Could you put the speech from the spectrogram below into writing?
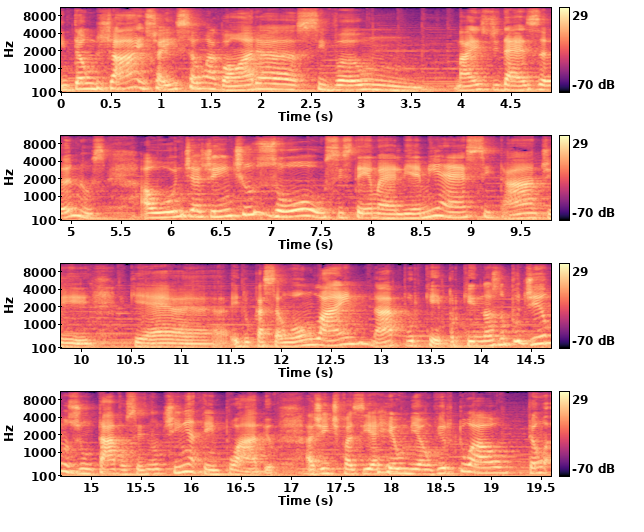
Então já isso aí são agora se vão mais de 10 anos, onde a gente usou o sistema LMS, tá? De que é educação online, né? Por quê? Porque nós não podíamos juntar, vocês não tinha tempo hábil. A gente fazia reunião virtual, então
